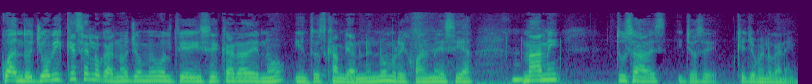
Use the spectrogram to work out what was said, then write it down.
Cuando yo vi que se lo ganó, yo me volteé y hice cara de no, y entonces cambiaron el número y Juan me decía, mami, tú sabes, y yo sé que yo me lo gané.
